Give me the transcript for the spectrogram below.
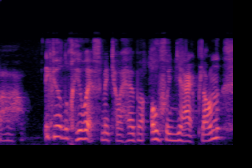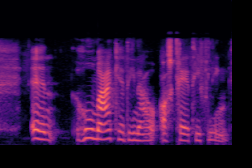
uh, ik wil nog heel even met jou hebben over een jaarplan. En hoe maak je die nou als creatieveling?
